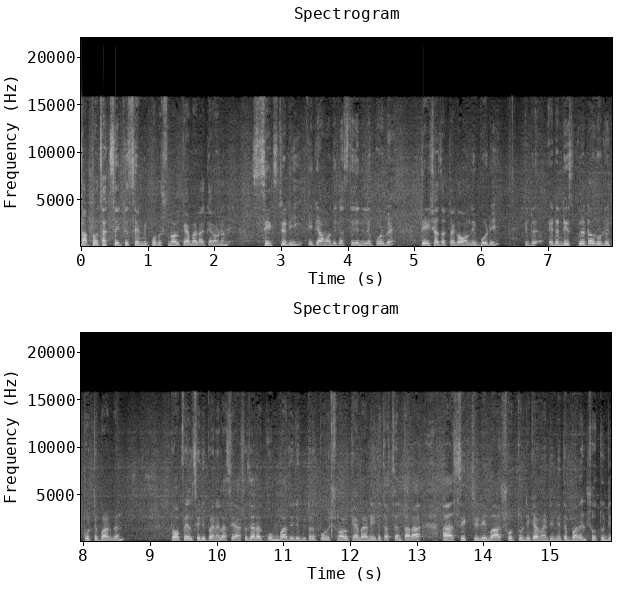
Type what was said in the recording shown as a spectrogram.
তারপর থাকছে একটি সেমি প্রফেশনাল ক্যামেরা কেননা সিক্স ডি এটা আমাদের কাছ থেকে নিলে পড়বে তেইশ হাজার টাকা অনলি বডি এটা এটা ডিসপ্লেটাও রোটেট করতে পারবেন। টপ এলসিডি প্যানেল আছে। আসলে যারা কম বাজেটের ভিতরে প্রফেশনাল ক্যামেরা নিতে চাচ্ছেন, তারা সিক্সটি বা সত্তরটি ক্যামেরাটি নিতে পারেন। সত্তরটি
